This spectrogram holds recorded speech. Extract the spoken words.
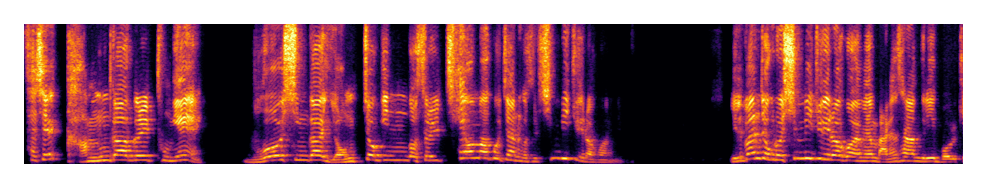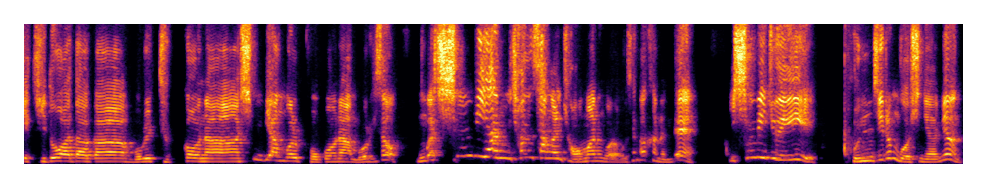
사실 감각을 통해 무엇인가 영적인 것을 체험하고자 하는 것을 신비주의라고 합니다. 일반적으로 신비주의라고 하면 많은 사람들이 뭐 이렇게 기도하다가 뭘 듣거나 신비한 걸 보거나 뭐 해서 뭔가 신비한 현상을 경험하는 거라고 생각하는데 이 신비주의 본질은 무엇이냐면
